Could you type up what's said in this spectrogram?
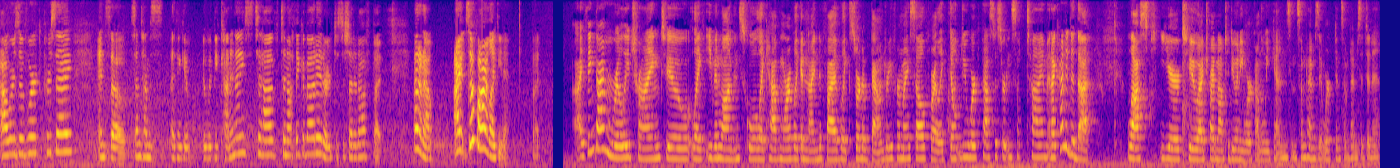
hours of work per se. And so sometimes I think it it would be kind of nice to have to not think about it or just to shut it off, but I don't know. I so far I'm liking it. But I think I'm really trying to like even while I'm in school like have more of like a 9 to 5 like sort of boundary for myself where I like don't do work past a certain time and I kind of did that last year too. I tried not to do any work on the weekends and sometimes it worked and sometimes it didn't.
